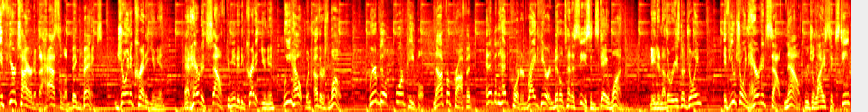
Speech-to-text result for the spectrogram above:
If you're tired of the hassle of big banks, join a credit union. At Heritage South Community Credit Union, we help when others won't. We're built for people, not for profit, and have been headquartered right here in Middle Tennessee since day one. Need another reason to join? If you join Heritage South now through July 16th,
